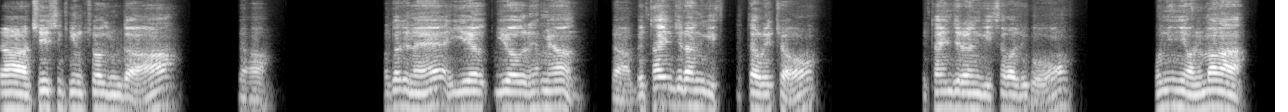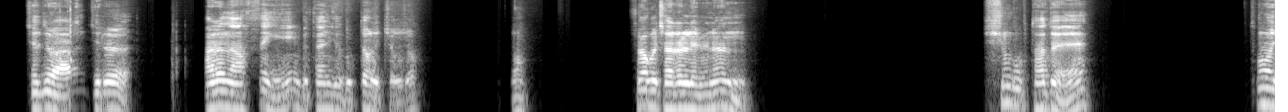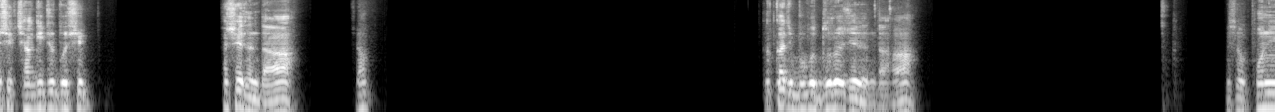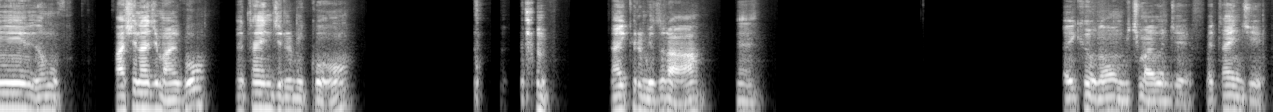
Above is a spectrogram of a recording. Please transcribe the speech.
자, 제이슨 킹 수학입니다. 자, 아까 전에 이해, 이해를 하면, 자, 메타인지라는 게 있다고 그랬죠. 메타인지라는 게 있어가지고, 본인이 얼마나 제대로 아는지를 아는 학생이 메타인지가 높다고 그랬죠. 그죠? 어? 수학을 잘하려면은, 쉬운 것부터 하되, 토론식, 자기주도식 하셔야 된다. 끝까지 물고 늘어져야 된다. 그래서 본인이 너무 과신하지 말고 메타인지를 믿고 나이키를 믿어라. 네. 나이키로 너무 믿지 말고 이제 메타인지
